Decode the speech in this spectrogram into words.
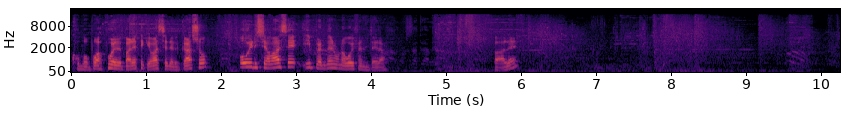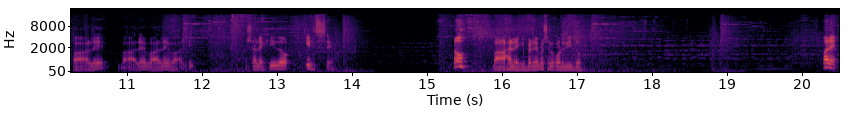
como puede, parece que va a ser el caso, o irse a base y perder una wave entera. Vale. Vale, vale, vale, vale. Pues ha elegido irse. ¡No! Vale, que perdemos el gordito. Vale.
